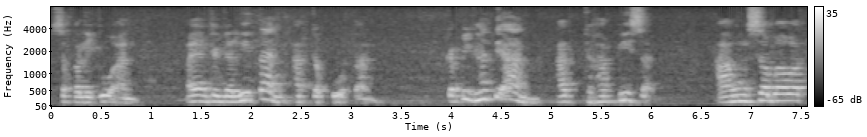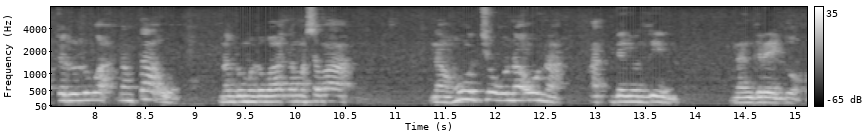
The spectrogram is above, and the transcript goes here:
sa kalikuan, ay ang kagalitan at kaputan, kapighatian at kahapisan, ang sa bawat kaluluwa ng tao na gumagawa ng masama ng Hudyo una-una at gayon din ng Grego.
